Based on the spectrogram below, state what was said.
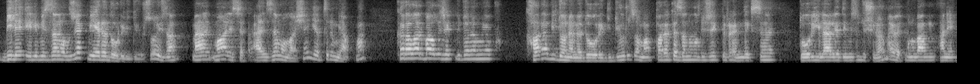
bile elimizden alacak bir yere doğru gidiyoruz. O yüzden ma- maalesef elzem olan şey yatırım yapmak. Karalar bağlayacak bir dönem yok. Kara bir döneme doğru gidiyoruz ama para kazanılabilecek bir endeksine doğru ilerlediğimizi düşünüyorum. Evet bunu ben hani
